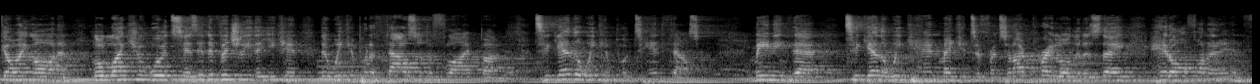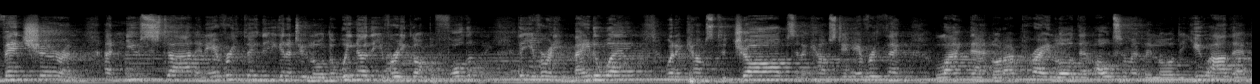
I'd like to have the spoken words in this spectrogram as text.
going on. And Lord, like your word says, individually that you can that we can put a thousand to flight, but together we can put ten thousand. Meaning that together we can make a difference. And I pray, Lord, that as they head off on an adventure and a new start and everything that you're going to do, Lord, that we know that you've already gone before them that you've already made a way when it comes to jobs and it comes to everything like that. Lord, I pray, Lord, that ultimately, Lord, that you are that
